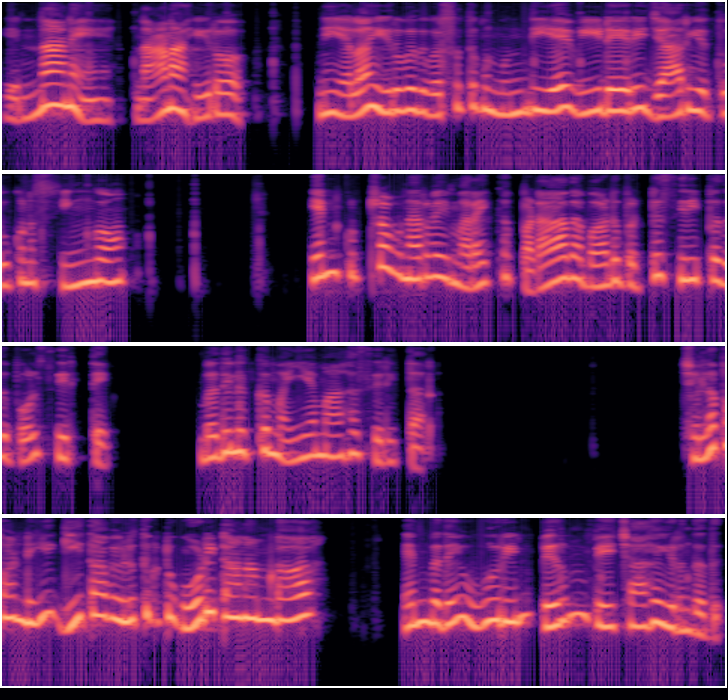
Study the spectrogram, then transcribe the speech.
என்னானே? நானா ஹீரோ? நீ எல்லாம் இருபது வருஷத்துக்கு முந்தியே வீடேறி ஜாரிய தூக்குன சிங்கம். என் குற்ற உணர்வை மறைக்கப்படாத பாடுபட்டு சிரிப்பது போல் சிரித்தேன். பதிலுக்கு மையமாக சிரித்தார். செல்லப்பாண்டி கீதாவை இழுத்துக்கிட்டு ஓடிட்டானாம்டா? என்பதே ஊரின் பெரும் பேச்சாக இருந்தது.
